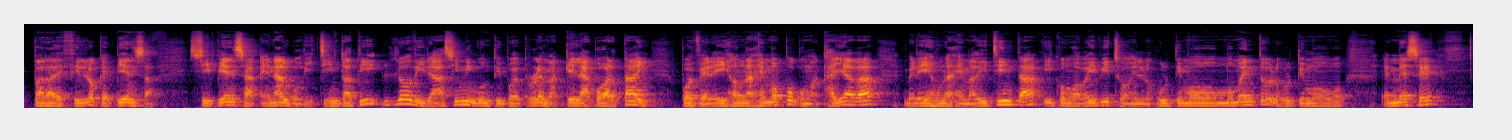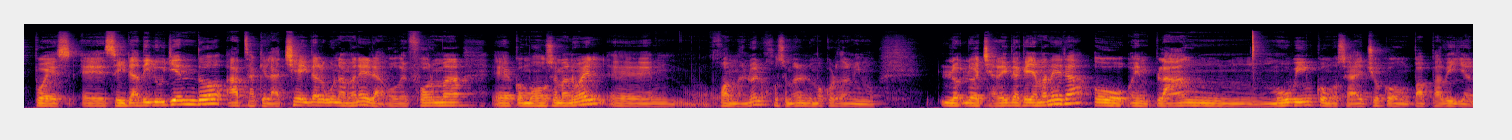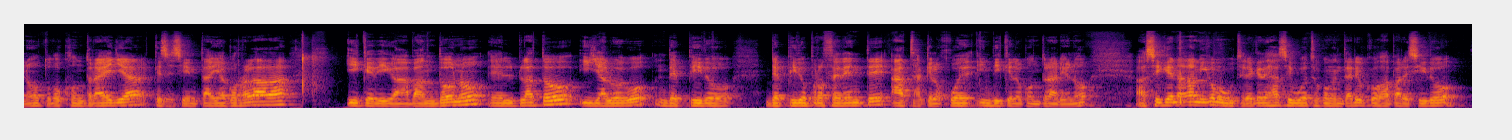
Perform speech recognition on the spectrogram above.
para decir lo que piensa. Si piensa en algo distinto a ti, lo dirá sin ningún tipo de problema. Que la coartáis, pues veréis a una gema un poco más callada, veréis una gema distinta y como habéis visto en los últimos momentos, en los últimos eh, meses, pues se irá diluyendo hasta que la echéis de alguna manera o de forma como José Manuel, Juan Manuel, José Manuel, no me acuerdo ahora mismo, lo, echaréis de aquella manera o en plan moving como se ha hecho con Paz Padilla, ¿no? Todos contra ella, que se sienta ahí acorralada y que diga abandono el plató y ya luego despido, despido procedente hasta que el juez indique lo contrario, ¿no? Así que nada, amigos, me gustaría que dejaseis vuestros comentarios que os ha parecido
